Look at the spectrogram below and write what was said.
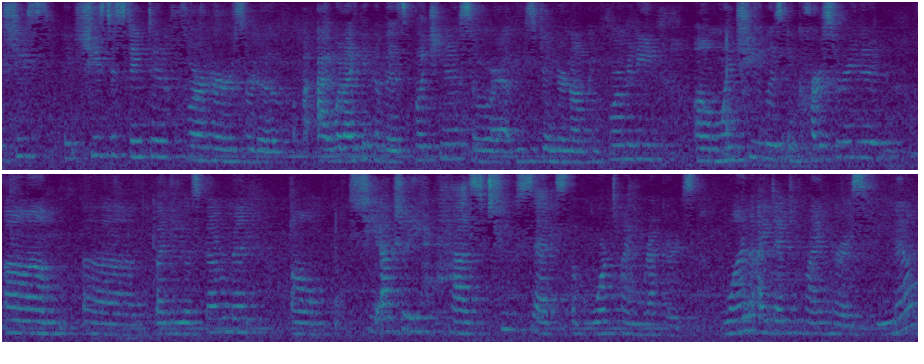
she's she's distinctive for her sort of I, what I think of as butchness or at least gender nonconformity. Um, when she was incarcerated um, uh, by the U.S. government, um, she actually has two sets of wartime records, one identifying her as female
